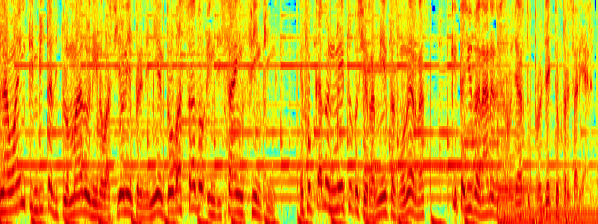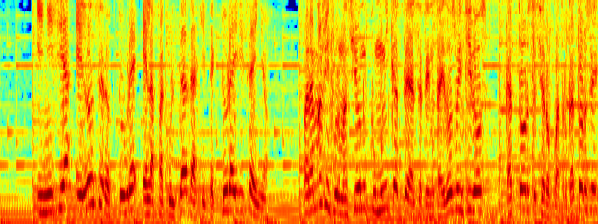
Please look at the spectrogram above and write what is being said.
La UAM te invita al diplomado en innovación y emprendimiento basado en Design Thinking, enfocado en métodos y herramientas modernas que te ayudarán a desarrollar tu proyecto empresarial. Inicia el 11 de octubre en la Facultad de Arquitectura y Diseño. Para más información, comunícate al 7222 140414,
